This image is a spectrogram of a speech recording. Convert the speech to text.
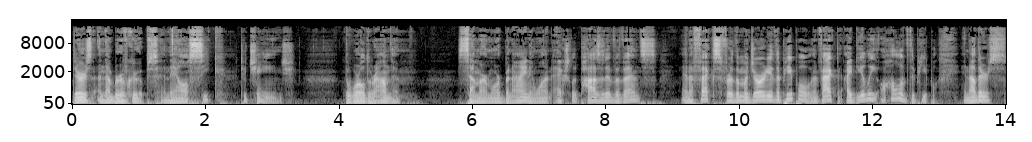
there's a number of groups, and they all seek to change the world around them. Some are more benign and want actually positive events and effects for the majority of the people. In fact, ideally, all of the people. And others,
